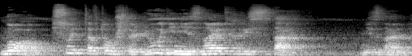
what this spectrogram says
Но суть-то в том, что люди не знают Христа. Не знаю.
